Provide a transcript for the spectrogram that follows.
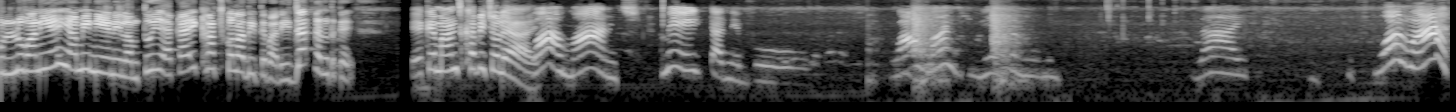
উল্লু বানিয়েই আমি নিয়ে নিলাম। তুই একাই কাঁচকলা দিতে পারিস। যা কেন থেকে। একে মাছ খাবি চলে আয়। মাছ। আমি এইটা নেব ওয়াও মাছ আমি একটা নেব লাই মাছ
